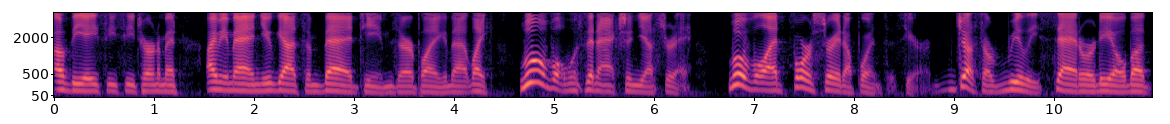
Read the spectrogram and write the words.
of the ACC tournament, I mean, man, you got some bad teams that are playing in that. Like Louisville was in action yesterday. Louisville had four straight up wins this year. Just a really sad ordeal, but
